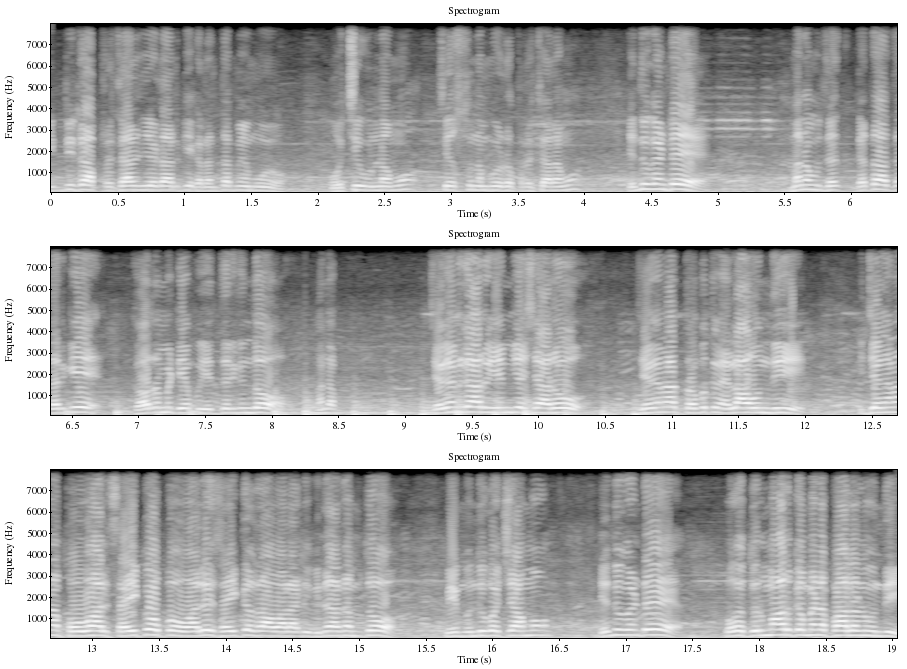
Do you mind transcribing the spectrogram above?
ఇంటింటా ప్రచారం చేయడానికి ఇక్కడంతా మేము వచ్చి ఉన్నాము చేస్తున్నాము కూడా ప్రచారము. ఎందుకంటే మనం గత జరిగే గవర్నమెంట్ ఏం జరిగిందో మన జగన్ గారు ఏం చేశారు? జగన్ గారు ప్రభుత్వం ఎలా ఉంది? ఈ జగన్ పోవాలి సైకో పోవాలి సైకిల్ రావాలనే విధానంతో మేము ముందుకు వచ్చాము ఎందుకంటే ఒక దుర్మార్గమైన పాలన ఉంది.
